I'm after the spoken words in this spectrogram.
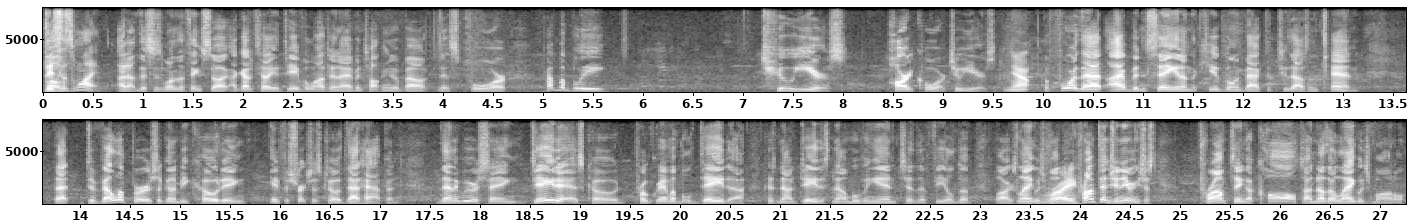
this well, is why. I know, this is one of the things, so I, I got to tell you, Dave Vellante and I have been talking about this for probably two years, hardcore two years. Yeah. Before that, I've been saying it on theCUBE going back to 2010, that developers are going to be coding infrastructure as code, that happened. Then we were saying data as code, programmable data, because now data is now moving into the field of large language model. Right. Prompt engineering is just prompting a call to another language model.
